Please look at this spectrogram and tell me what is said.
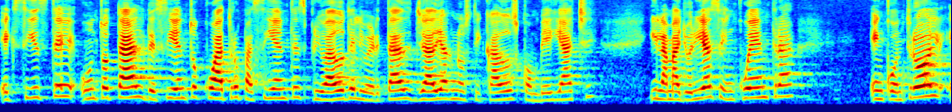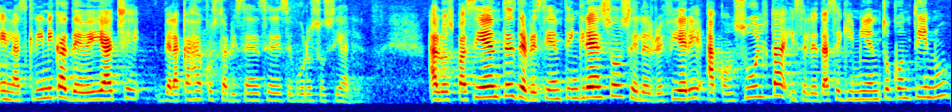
existe un total de 104 pacientes privados de libertad ya diagnosticados con VIH y la mayoría se encuentra en control en las clínicas de VIH de la Caja Costarricense de Seguro Social. A los pacientes de reciente ingreso se les refiere a consulta y se les da seguimiento continuo.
